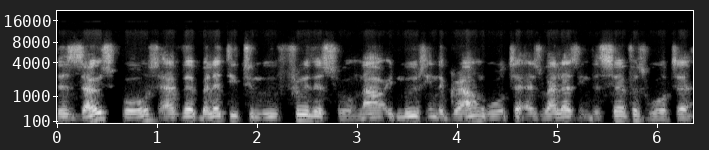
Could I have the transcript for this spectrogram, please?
The zoospores have the ability to move through the soil. Now, it moves in the groundwater as well as in the surface water,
